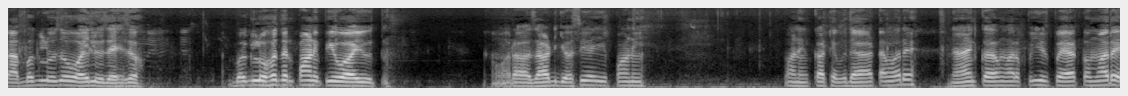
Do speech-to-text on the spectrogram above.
આ બગલું જુઓ, હાલ્યું જાય જો બગલું હતું પાણી પીવા આવ્યું હતું અમારા ઝાડજો છે એ પાણી. પાણી કાંઠે બધા આટા મારે. ના આને અમારા અમારા પિયુષભાઈ આટો મારે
